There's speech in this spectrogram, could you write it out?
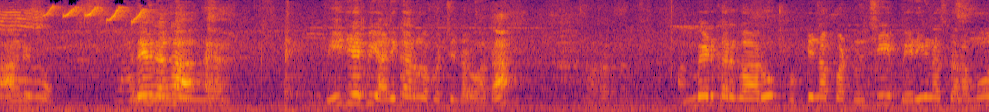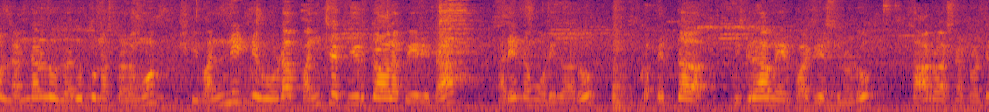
కాంగ్రెస్ అదేవిధంగా బీజేపీ అధికారంలోకి వచ్చిన తర్వాత అంబేద్కర్ గారు పుట్టినప్పటి నుంచి పెరిగిన స్థలము లండన్లో చదువుకున్న స్థలము ఇవన్నిటిని కూడా పంచతీర్థాల పేరిట నరేంద్ర మోడీ గారు ఒక పెద్ద విగ్రహం ఏర్పాటు చేస్తున్నాడు. సార్ రాసినటువంటి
